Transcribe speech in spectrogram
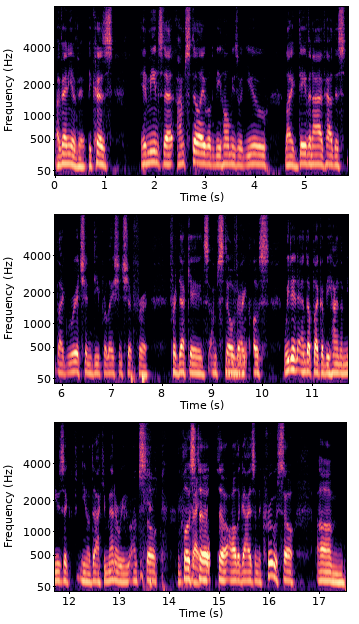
of any of it because it means that I'm still able to be homies with you. Like Dave and I have had this like rich and deep relationship for for decades. I'm still very close. We didn't end up like a behind the music you know documentary. I'm still close Right. to, to all the guys in the crew. So um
